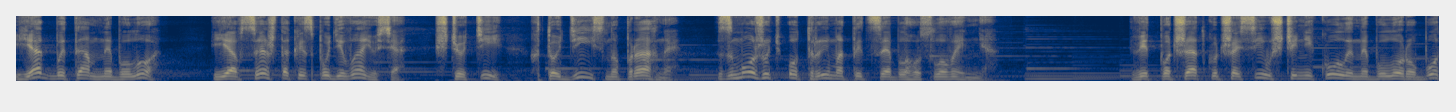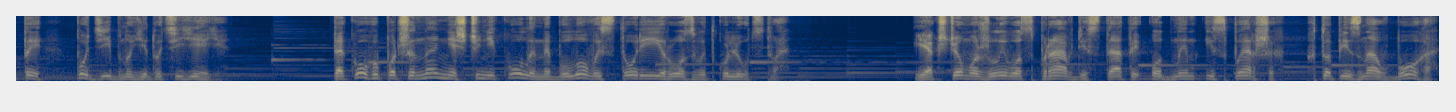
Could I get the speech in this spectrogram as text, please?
Як би там не було, я все ж таки сподіваюся, що ті, хто дійсно прагне, зможуть отримати це благословення. Від початку часів ще ніколи не було роботи, подібної до цієї. Такого починання ще ніколи не було в історії розвитку людства. Якщо можливо справді стати одним із перших, хто пізнав Бога,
